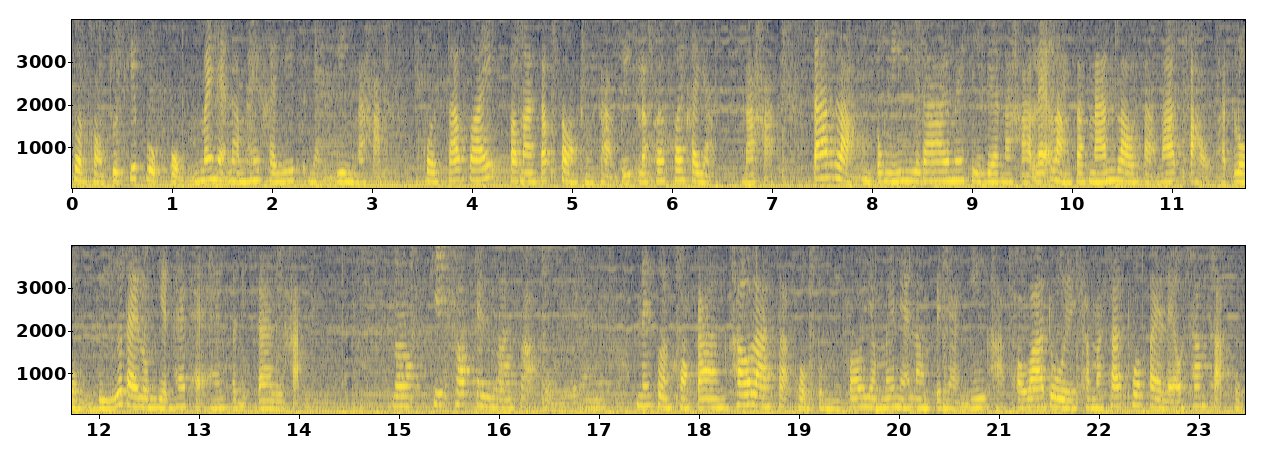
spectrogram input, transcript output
ส่วนของจุดที่ปลูกผมไม่แนะนำให้ขยี้เป็นอย่างยิ่งนะคะ กดซับไว้ประมาณสัก 2-3วิแล้วค่อย ๆ ขยับนะคะ ด้านหลังตรงนี้ยีได้ไม่ซีเรียสนะคะ และหลังจากนั้นเราสามารถเป่าพัดลม หรือไดลมเย็นให้แผลแห้งสนิทได้เลยค่ะ แล้วพี่เข้าเป็นร้านสระผมเลยได้ไหมคะ ในส่วนของการเข้าร้านสระผมตรงนี้ก็ยังไม่แนะนำเป็นอย่างยิ่งค่ะ เพราะว่าโดยธรรมชาติทั่วไปแล้วช่างสระผม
